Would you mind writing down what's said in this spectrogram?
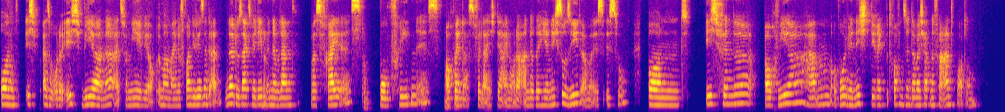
Und ich, also, oder ich, wir, ne, als Familie, wie auch immer, meine Freunde, wir sind, ne, du sagst, wir leben ja. in einem Land, was frei ist, Stimmt. wo Frieden ist, okay. auch wenn das vielleicht der eine oder andere hier nicht so sieht, aber es ist so. Und ich finde, auch wir haben, obwohl wir nicht direkt betroffen sind, aber ich habe eine Verantwortung.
